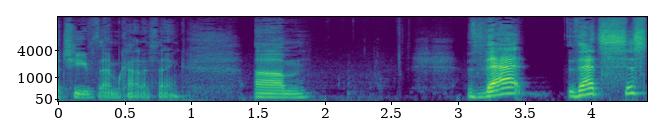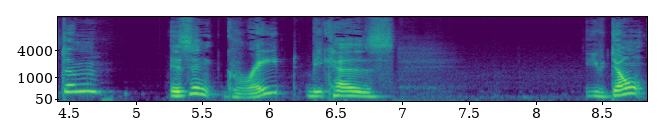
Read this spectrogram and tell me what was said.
achieve them kind of thing. Um, that that system isn't great because you don't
